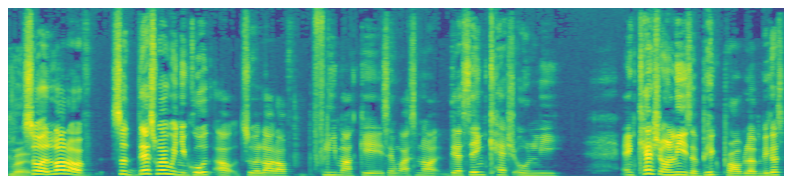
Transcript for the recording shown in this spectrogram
Right. So a lot of so that's why when you go out to a lot of flea markets and what's not, they're saying cash only. And cash only is a big problem because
